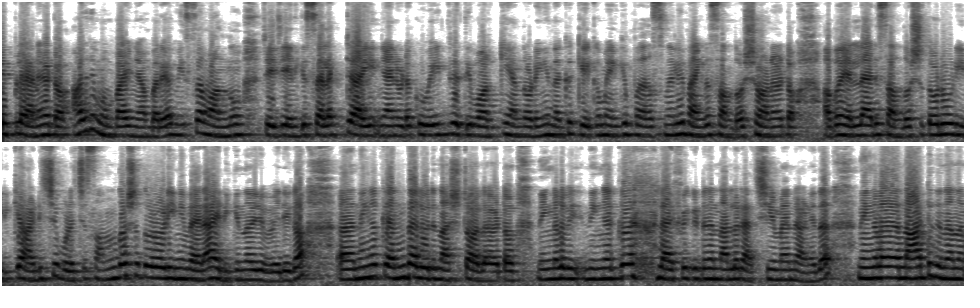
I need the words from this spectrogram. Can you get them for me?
റിപ്ലൈ ആണ് കേട്ടോ. അതിന് മുമ്പായി ഞാൻ പറയാം വിസ വന്നു. ചേച്ചി എനിക്ക് സെലക്ട് ആയി. ഞാനിവിടെ കുവൈറ്റിലെത്തി വർക്ക് ചെയ്യാൻ തുടങ്ങി. എന്നൊക്കെ കേൾക്കുമ്പോൾ എനിക്ക് പേഴ്സണലി ഭയങ്കര സന്തോഷമാണ് കേട്ടോ. അപ്പോൾ എല്ലാവരും സന്തോഷത്തോടു കൂടി ഇരിക്കുക. അടിച്ചു പൊളിച്ച് സന്തോഷത്തോടുകൂടി ഇനി വരാതിരിക്കുന്നവർ വരിക. നിങ്ങൾക്ക് എന്തായാലും ഒരു നഷ്ടമല്ല കേട്ടോ. നിങ്ങൾ നിങ്ങൾക്ക് ലൈഫിൽ കിട്ടുന്ന നല്ലൊരു അച്ചീവ്മെന്റ് ആണിത് നിങ്ങൾ നാട്ടിൽ നിന്ന്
